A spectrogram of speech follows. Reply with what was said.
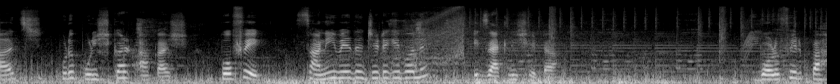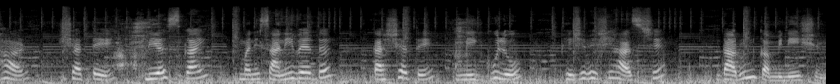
আজ পুরো পরিষ্কার আকাশ পারফেক্ট সানি ওয়েদার যেটাকে বলে এক্স্যাক্টলি সেটা। বরফের পাহাড়, সাথে ক্লিয়ার স্কাই মানে সানি ওয়েদার তার সাথে মেঘগুলো ভেসে ভেসে আসছে, দারুণ কম্বিনেশন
